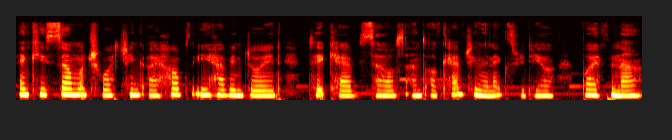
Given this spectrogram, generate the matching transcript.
Thank you so much for watching. I hope that you have enjoyed. Take care of yourselves and I'll catch you in the next video. Bye for now.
